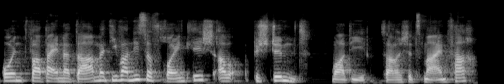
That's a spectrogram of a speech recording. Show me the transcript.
und war bei einer Dame, die war nicht so freundlich, aber bestimmt war die, sage ich jetzt mal einfach.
